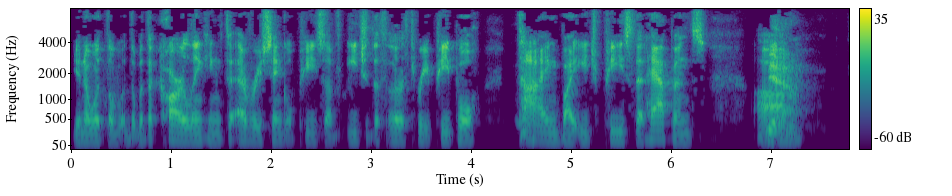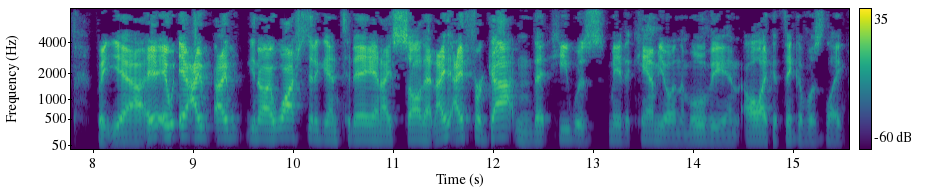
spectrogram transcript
You know, with the with the, car linking to every single piece of each of the other three people dying by each piece that happens. Um, yeah, but yeah, it, it, I, I, you know, I watched it again today, and I saw that I, I'd forgotten that he was made a cameo in the movie, and all I could think of was like,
